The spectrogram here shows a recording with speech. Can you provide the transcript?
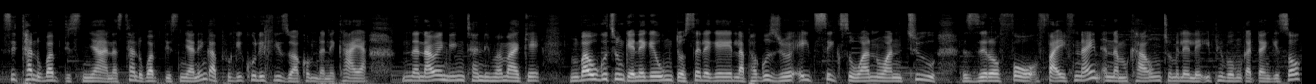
sithanda ukuba budisinyana sithanda ukuba budisinyana ingaphuki khulu ihliziyo yakho mntana ekhaya. Mna nawe ngingithanda imamakhe ngiba ukuthi ungene-ke ungidosele-ke lapha ku-086 112 0459 namkha ungithumelele iphimbo mgadangiso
